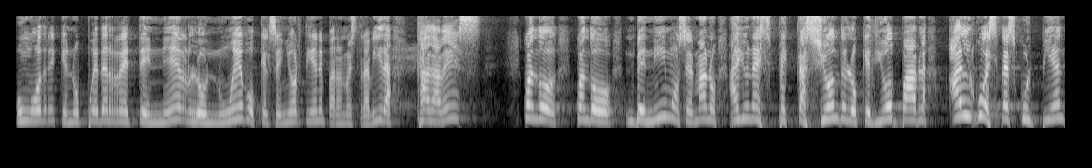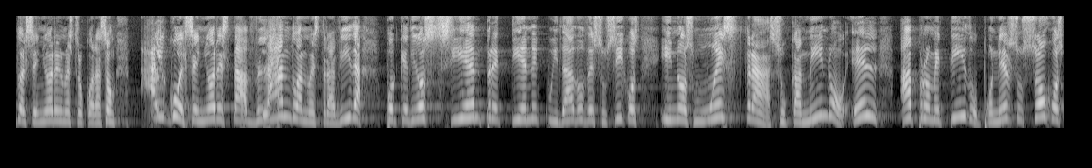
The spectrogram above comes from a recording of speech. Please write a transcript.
un odre que no puede retener lo nuevo que el Señor tiene para nuestra vida cada vez. Cuando, cuando venimos, hermano, hay una expectación de lo que Dios va a hablar. Algo está esculpiendo el Señor en nuestro corazón. Algo el Señor está hablando a nuestra vida porque Dios siempre tiene cuidado de sus hijos y nos muestra su camino. Él ha prometido poner sus ojos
